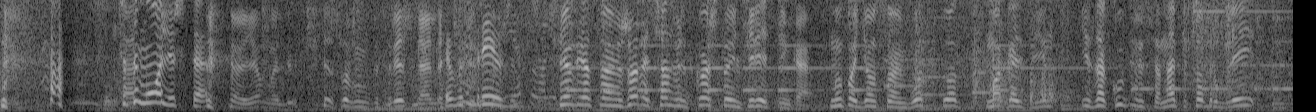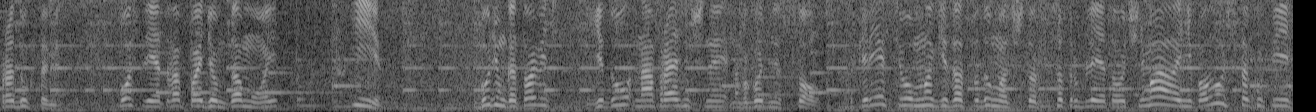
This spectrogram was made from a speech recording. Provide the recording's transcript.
Что ты молишься? Я молюсь, чтобы мы быстрее сняли. Я быстрее уже. Всем привет, с вами Жора. Сейчас будет кое-что интересненькое. Мы пойдем с вами вот в тот магазин и закупимся на 500 рублей продуктами. После этого пойдем домой и будем готовить еду на праздничный новогодний стол. Скорее всего, многие из вас подумают, что 500 рублей это очень мало, и не получится купить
